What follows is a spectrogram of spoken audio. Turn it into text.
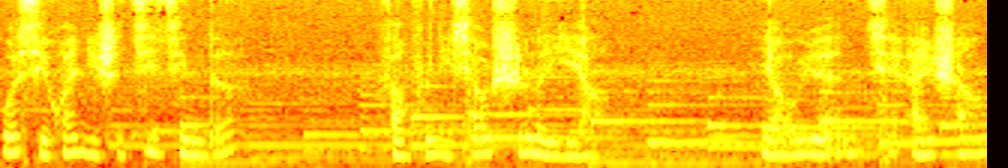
我喜欢你是寂静的，仿佛你消失了一样，遥远且哀伤，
